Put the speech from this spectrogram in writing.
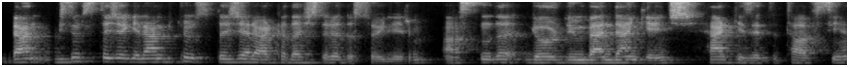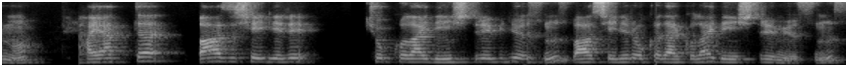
Ben bizim staja gelen bütün stajyer arkadaşlara da söylerim. Aslında gördüğüm benden genç herkese de tavsiyem o. Hayatta bazı şeyleri çok kolay değiştirebiliyorsunuz. Bazı şeyleri o kadar kolay değiştiremiyorsunuz.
